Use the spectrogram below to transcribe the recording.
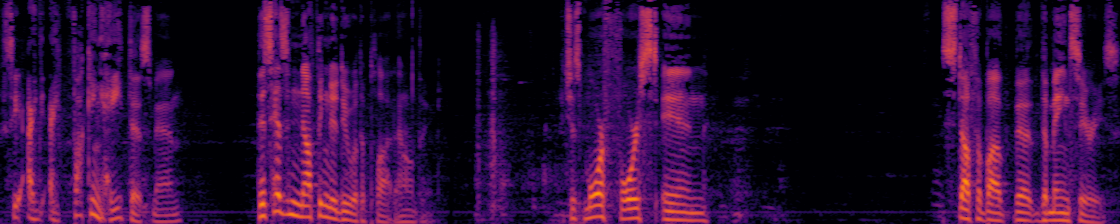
See, I, I fucking hate this, man. This has nothing to do with the plot, I don't think. It's just more forced in stuff about the, the main series.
